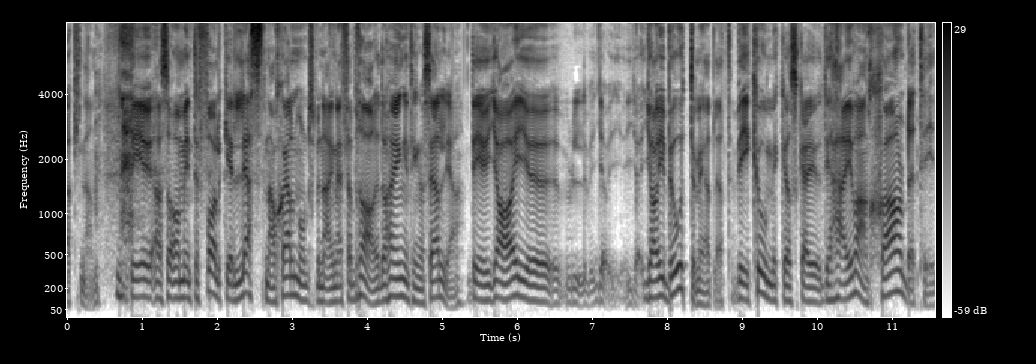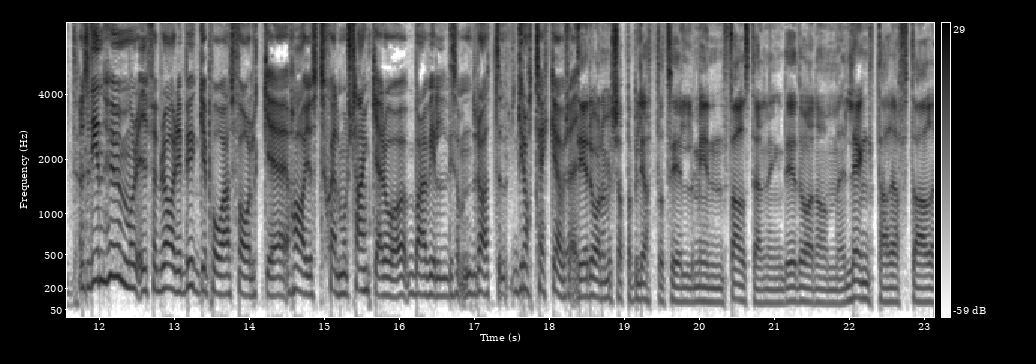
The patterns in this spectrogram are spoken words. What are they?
öknen. Det är ju, alltså, om inte folk är ledsna och självmordsbenägna i februari, då har jag ingenting att sälja. Det är ju, jag är ju, jag, jag är ju botemedlet. Vi komiker ska ju, det här är ju vår skördetid. Alltså din humor i februari bygger på att folk eh, har just självmordstankar och bara vill liksom dra ett grått täcke över sig. Det är då de vill köpa biljetter till min föreställning. Det är då de längtar efter,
